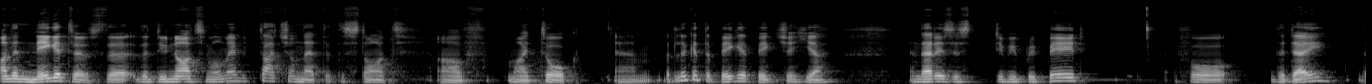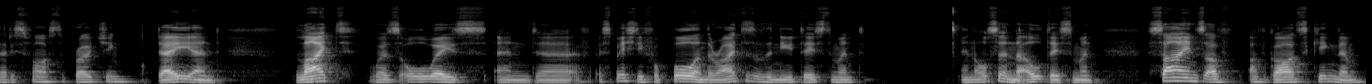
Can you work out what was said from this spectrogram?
on the negatives, the, the do nots, and we'll maybe touch on that at the start of my talk. Um, but look at the bigger picture here, and that is, is to be prepared for the day that is fast approaching. Day and light was always, and uh, especially for Paul and the writers of the New Testament, and also in the Old Testament, signs of, of God's kingdom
